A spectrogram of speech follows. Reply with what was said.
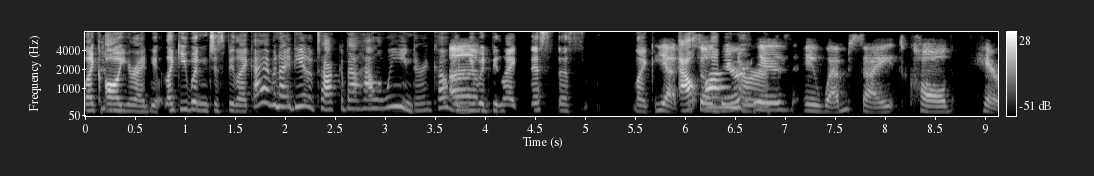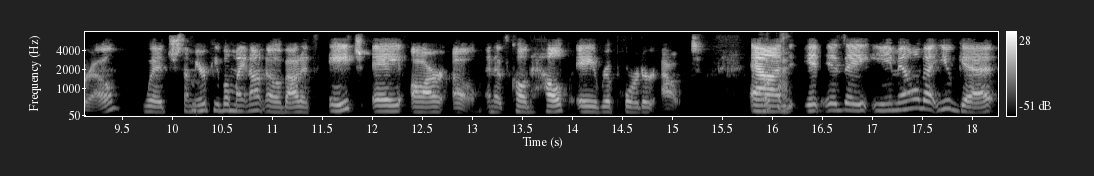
like all your ideas. like you wouldn't just be like i have an idea to talk about halloween during covid you Um, would be like this this like Yes. outline so there or is a website called Haro, which some of your people might not know about. It's H A R O, and it's called Help a Reporter Out. And Okay. it is a email that you get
